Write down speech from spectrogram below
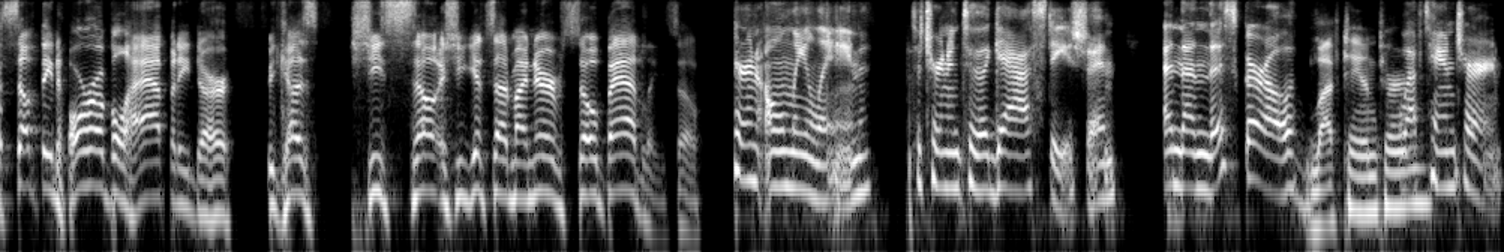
something horrible happening to her because she's so, she gets on my nerves so badly. So, Turn only lane to turn into the gas station. And then this girl, Left hand turn? left hand turn.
